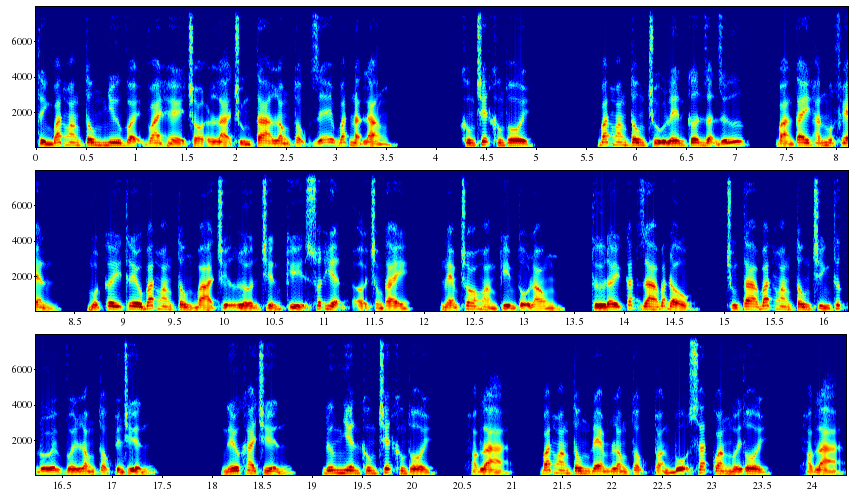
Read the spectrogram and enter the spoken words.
tỉnh bát hoang tông như vậy vai hề cho là chúng ta Long tộc dễ bắt nạt lăng. Không chết không thôi. Bát hoang tông chủ lên cơn giận dữ, bàn tay hắn một phen, một cây thêu bát hoang tông ba chữ lớn chiến kỳ xuất hiện ở trong tay, ném cho Hoàng Kim Tổ Long, từ đây cắt ra bắt đầu, chúng ta bát hoang tông chính thức đối với Long tộc tuyên chiến. Nếu khai chiến, đương nhiên không chết không thôi, hoặc là, bát hoang tông đem long tộc toàn bộ sát quang mới thôi, hoặc là,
